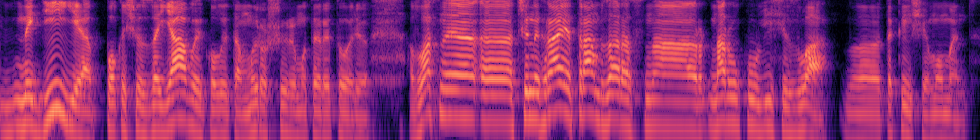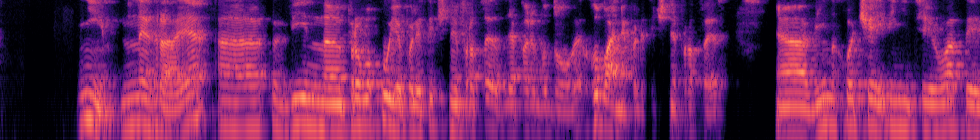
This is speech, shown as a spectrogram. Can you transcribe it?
не діє поки що заяви, коли там ми розширимо територію. Власне, чи не грає Трамп зараз на, на руку вісі зла? Е, Такий ще момент. Ні, не грає. Е, Він е, провокує політичний процес для перебудови, глобальний політичний процес. Він хоче ініціювати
